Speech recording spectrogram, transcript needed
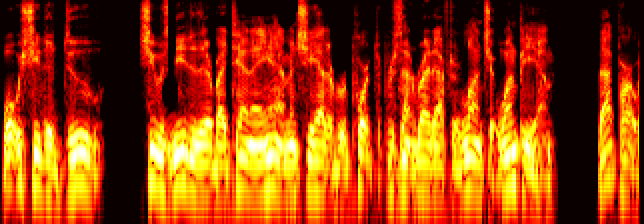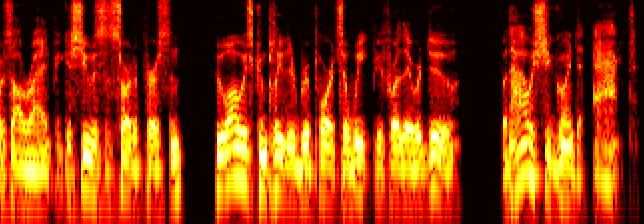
What was she to do? She was needed there by 10 a.m., and she had a report to present right after lunch at 1 p.m. That part was all right because she was the sort of person who always completed reports a week before they were due. But how was she going to act?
